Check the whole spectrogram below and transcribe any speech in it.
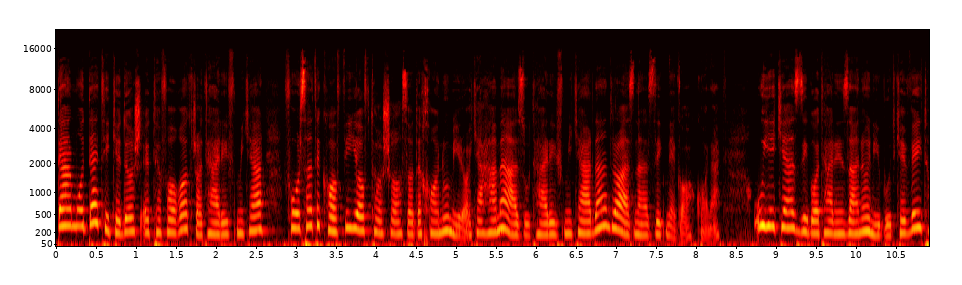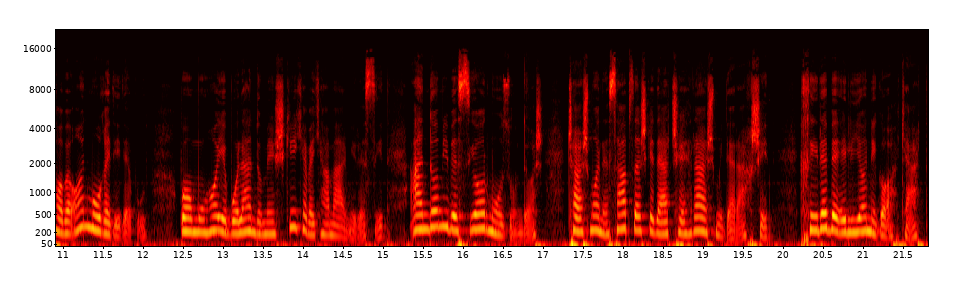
در مدتی که داشت اتفاقات را تعریف می‌کرد فرصت کافی یافت تا شاهزاده خانومی را که همه از او تعریف می‌کردند را از نزدیک نگاه کند. او یکی از زیباترین زنانی بود که وی تا به آن موقع دیده بود. با موهای بلند و مشکی که به کمر می رسید اندامی بسیار موزون داشت. چشمان سبزش که در چهرهش می درخشید خیره به الیا نگاه کرد.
